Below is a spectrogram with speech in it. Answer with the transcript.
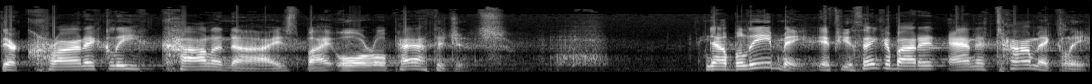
they're chronically colonized by oral pathogens. Now, believe me, if you think about it anatomically,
